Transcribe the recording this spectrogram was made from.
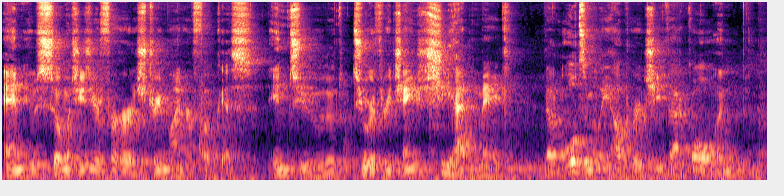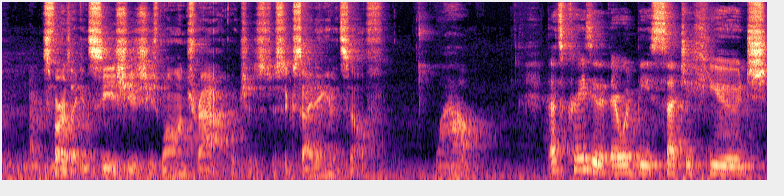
and it was so much easier for her to streamline her focus into the two or three changes she had to make that would ultimately help her achieve that goal. And as far as I can see, she's she's well on track, which is just exciting in itself. Wow, that's crazy that there would be such a huge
